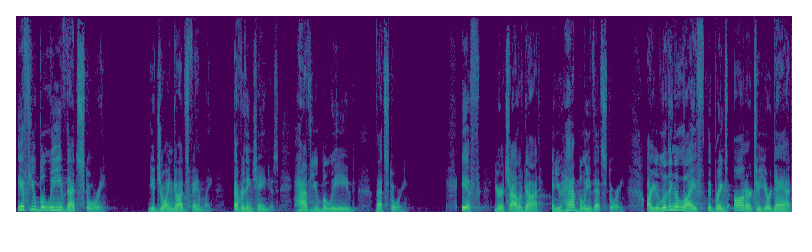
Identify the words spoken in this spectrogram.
If you believe that story, You join God's family. Everything changes. Have you believed that story? If you're a child of God and you have believed that story, are you living a life that brings honor to your dad?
